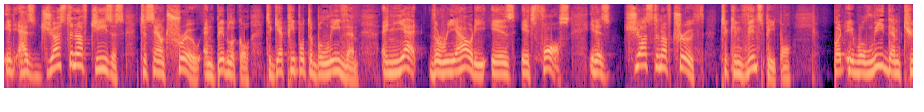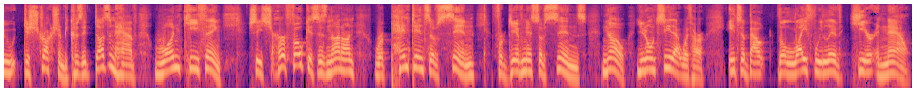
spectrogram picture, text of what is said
It has just enough Jesus to sound true and biblical to get people to believe them. And yet the reality is it's false. It has just enough truth to convince people, but it will lead them to destruction because it doesn't have one key thing. See, her focus is not on repentance of sin, forgiveness of sins. No, you don't see that with her. It's about the life we live here and now.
